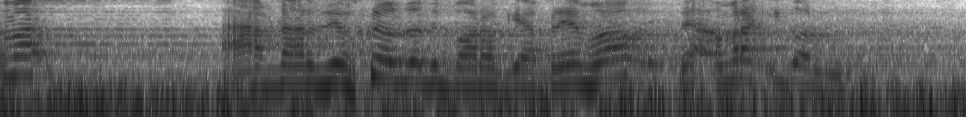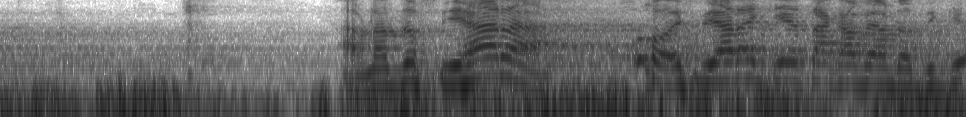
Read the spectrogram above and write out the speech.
তোমার আপনার জীবনে যদি পরকিয়া প্রেম তা আমরা কি করব? আপনার যে চেহারা, ওই চেহারা কে তাকাবে আপনার দিকে?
